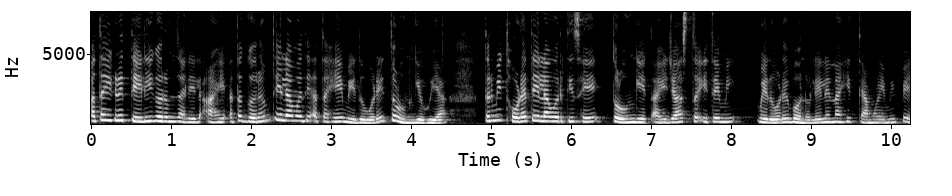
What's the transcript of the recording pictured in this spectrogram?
आता इकडे तेलही गरम झालेलं आहे. आता गरम तेलामध्ये आता हे मेदूवडे तळून घेऊया. तर मी थोड्या तेलावरतीच हे तळून घेत आहे. जास्त इथे मी मेदवडे बनवलेले नाहीत त्यामुळे मी पे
